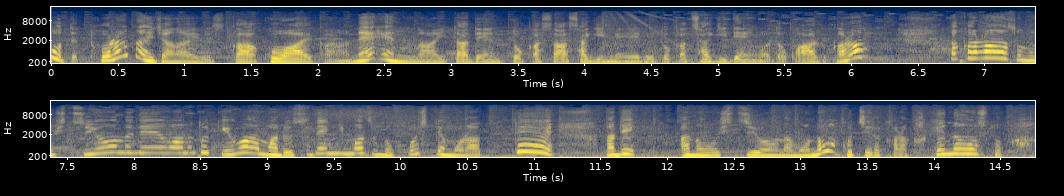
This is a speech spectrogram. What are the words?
号って取らないじゃないですか。怖いからね。変な板電とかさ詐欺メールとか詐欺電話とかあるから。だからその必要な電話の時は、まあ、留守電にまず残してもらってあであの必要なものはこちらからかけ直すとか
